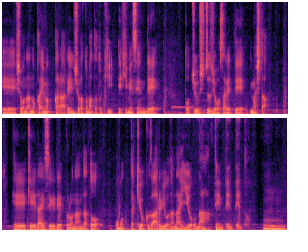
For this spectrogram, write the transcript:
えー湘南の開幕から練習が止まった時愛媛戦で途中出場されていました。平経大生でプロなんだと思った記憶があるようなないような点々点と。うん。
